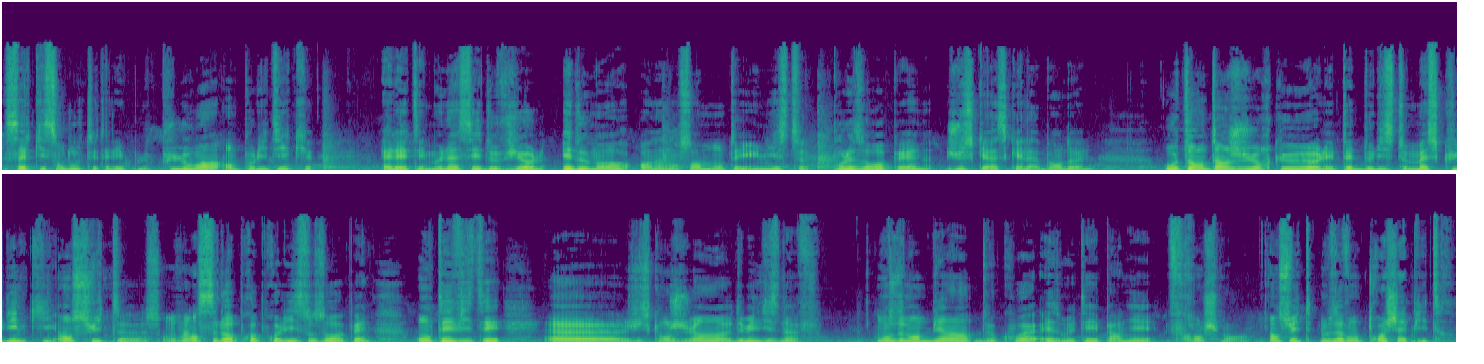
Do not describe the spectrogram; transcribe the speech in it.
celle qui sans doute est allée le plus loin en politique, elle a été menacée de viol et de mort en annonçant monter une liste pour les européennes jusqu'à ce qu'elle abandonne. Autant d'injures que euh, les têtes de liste masculines qui ensuite euh, ont lancé leur propre liste aux européennes ont évité euh, jusqu'en juin 2019. On se demande bien de quoi elles ont été épargnées franchement. Ensuite, nous avons trois chapitres.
